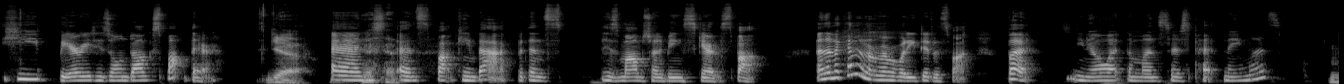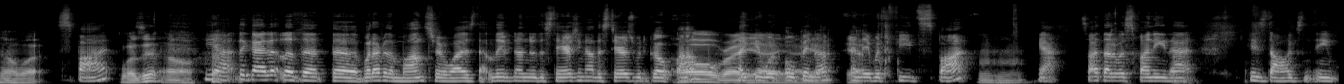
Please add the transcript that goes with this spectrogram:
he buried his own dog Spot there, yeah. and Yeah. and Spot came back, but then his mom started being scared of Spot, and then I kind of don't remember what he did with Spot, but you know what the monster's pet name was? No, what Spot. was it? Oh. Yeah, the guy that the the whatever the monster was that lived under the stairs. You know, the stairs would go up, oh right. like yeah, it would yeah, open yeah, up, and they would feed Spot. hmm Yeah. So I thought it was funny that his dog's name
